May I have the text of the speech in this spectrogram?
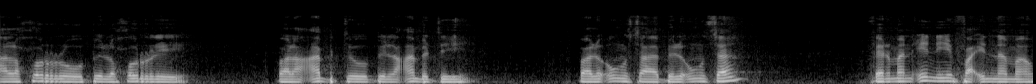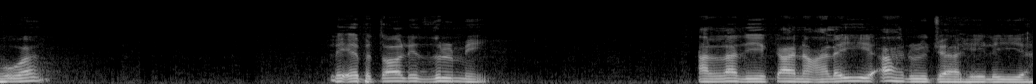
al hurru bil hurri wala abdu bil abdi wal unsa bil unsa. Firman ini fa innama huwa li ibtali dzulmi alladhi kana alaihi ahlul jahiliyah.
